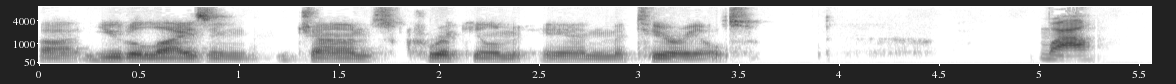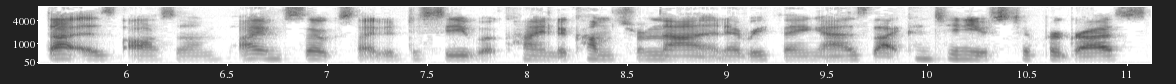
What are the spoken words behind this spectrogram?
uh, utilizing John's curriculum and materials. Wow, that is awesome. I am so excited to see what kind of comes from that and everything as that continues to progress.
